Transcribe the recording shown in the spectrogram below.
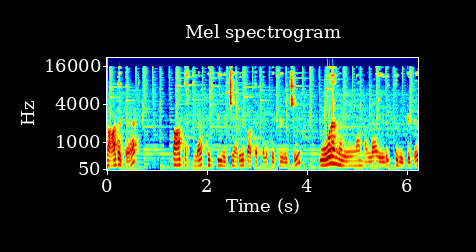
சாதத்தை பாத்திரத்தில் கொட்டி வச்சு அதே பாத்திரத்தில் கொட்டி வச்சு ஓரங்கள்லாம் நல்லா எடுத்து விட்டுட்டு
